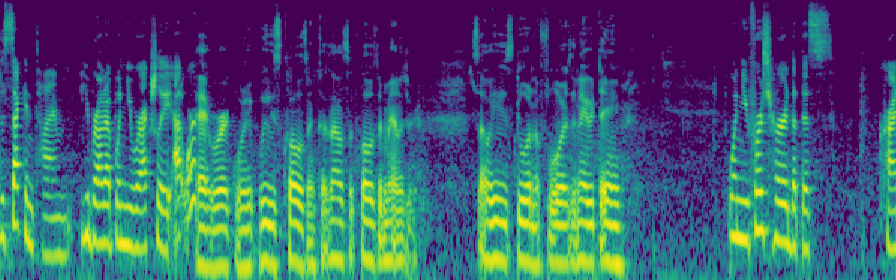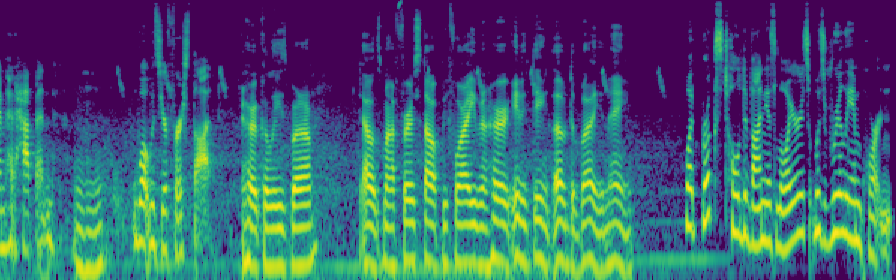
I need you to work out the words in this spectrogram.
The second time he brought up when you were actually at work? At work when we was closing because I was a closing manager. So he was doing the floors and everything. When you first heard that this crime had happened, mm-hmm. what was your first thought? Hercules Brown. That was my first thought before I even heard anything of Devonia's name. What Brooks told Devonia's lawyers was really important.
